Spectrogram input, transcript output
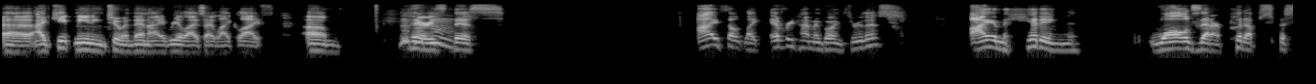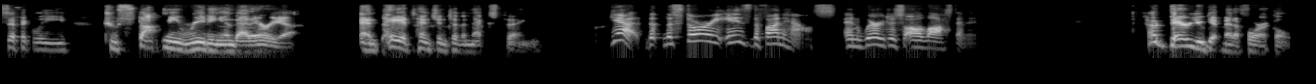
uh, i keep meaning to and then i realize i like life um, there's this i felt like every time i'm going through this i am hitting walls that are put up specifically to stop me reading in that area and pay attention to the next thing. Yeah, the, the story is the funhouse, and we're just all lost in it. How dare you get metaphorical?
